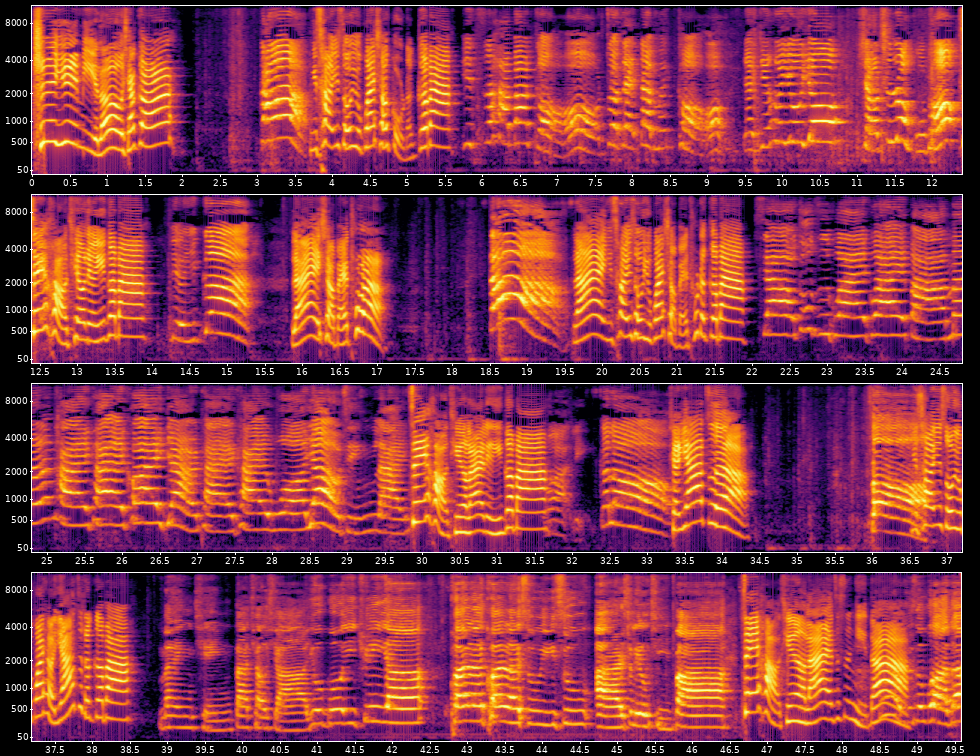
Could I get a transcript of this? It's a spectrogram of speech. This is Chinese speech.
吃玉米喽，小狗儿。到。你唱一首有关小狗的歌吧。一只哈巴狗坐在大门口，眼睛黑黝黝，想吃肉骨头。真好听，领一个吧。领一个。来，小白兔。到。来，你唱一首有关小白兔的歌吧。好听，来领一个吧。我领个喽。小鸭子。到。你唱一首有关小鸭子的歌吧。门前大桥下游过一群鸭。快来快来数一数，二十六七八，真好听！来，这是你的，这是我的，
